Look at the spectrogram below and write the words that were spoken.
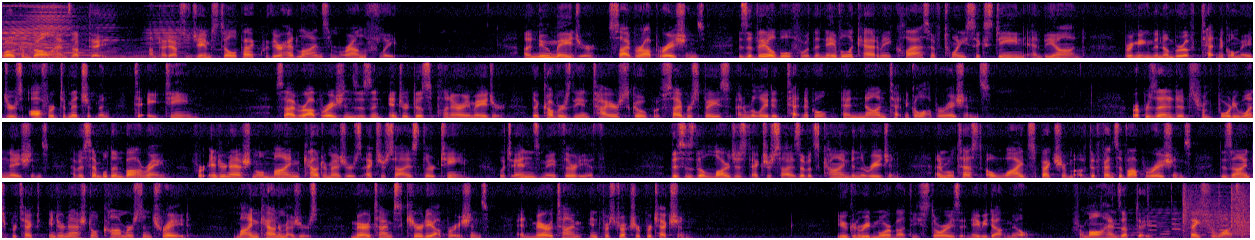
Welcome to All Hands Update. I'm Petty Officer James Stillipek with your headlines from around the fleet. A new major, Cyber Operations, is available for the Naval Academy class of 2016 and beyond, bringing the number of technical majors offered to midshipmen to 18. Cyber Operations is an interdisciplinary major that covers the entire scope of cyberspace and related technical and non-technical operations. Representatives from 41 nations have assembled in Bahrain for International Mine Countermeasures Exercise 13, which ends May 30th. This is the largest exercise of its kind in the region and will test a wide spectrum of defensive operations designed to protect international commerce and trade, mine countermeasures, maritime security operations, and maritime infrastructure protection. You can read more about these stories at Navy.mil. From All Hands Update, thanks for watching.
